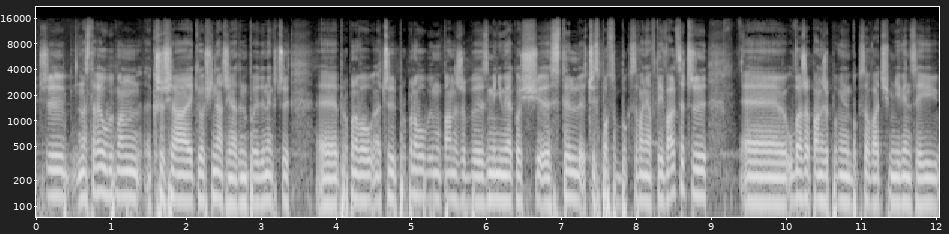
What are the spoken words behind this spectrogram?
E, Czy nastawiałby pan Krzysia jakiegoś inaczej na ten pojedynek, czy, e, proponował, znaczy proponowałby mu pan, żeby zmienił jakoś e, styl czy sposób boksowania w tej walce, czy e, uważa pan, że powinien boksować mniej więcej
